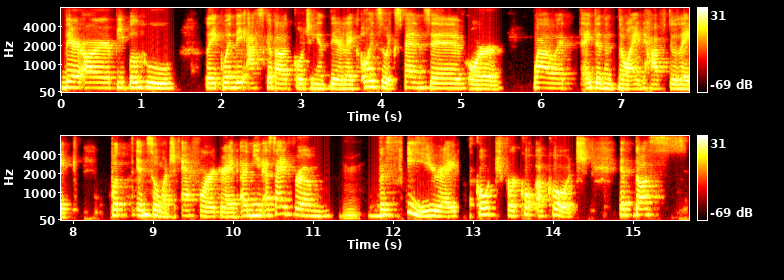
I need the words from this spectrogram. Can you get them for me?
there are people who like when they ask about coaching, they're like, "Oh, it's so expensive," or wow, I didn't know I'd have to like put in so much effort, right? I mean, aside from Mm. the fee, right? Coach for co- a coach, it does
